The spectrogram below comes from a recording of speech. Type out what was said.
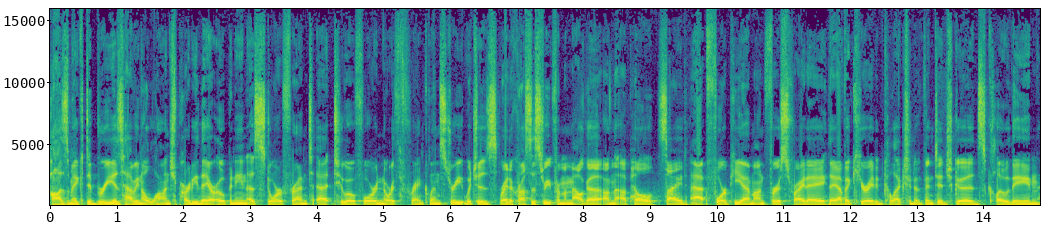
Cosmic Debris is having a launch party. They are opening a storefront at 204 North Franklin Street, which is right across the street from Amalga on the uphill side at 4 p.m. on First Friday. They have a curated collection of vintage goods, clothing.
